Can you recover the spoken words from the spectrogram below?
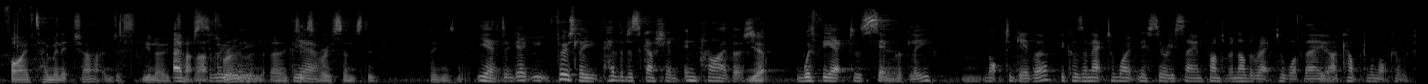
five ten minute chat and just you know chat that through Absolutely. and because it's a very sensitive thing isn't it Yeah, to get you- firstly, have the discussion in private Yep. with the actors separately, not together, because an actor won't necessarily say in front of another actor what they Yeah. are comfortable, not comfortable.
